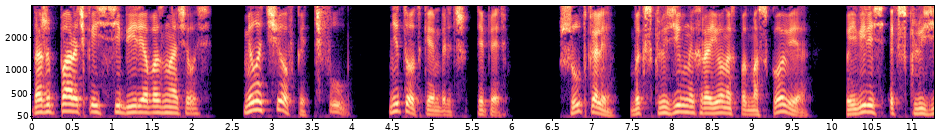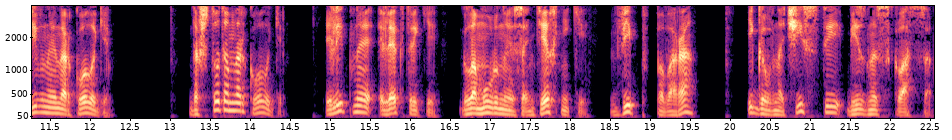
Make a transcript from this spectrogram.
Даже парочка из Сибири обозначилась. Мелочевка, тьфу. Не тот Кембридж теперь. Шутка ли? В эксклюзивных районах Подмосковья появились эксклюзивные наркологи. Да что там наркологи? Элитные электрики, гламурные сантехники, вип-повара и говночистые бизнес-класса.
